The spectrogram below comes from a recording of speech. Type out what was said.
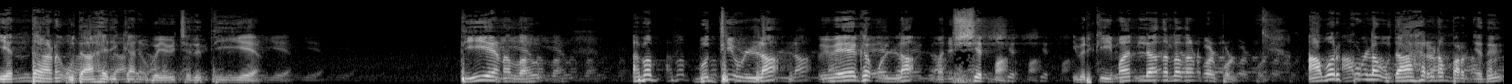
എന്താണ് ഉദാഹരിക്കാൻ ഉപയോഗിച്ചത്? തീയയാണ്. തീയാണ് അള്ളാഹു അപ്പൊ ബുദ്ധിയുള്ള വിവേകമുള്ള മനുഷ്യന്മാർ. ഇവർക്ക് ഈമാനില്ല എന്നുള്ളതാണ് കുഴപ്പമുള്ളൂ. അവർക്കുള്ള ഉദാഹരണം പറഞ്ഞത്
